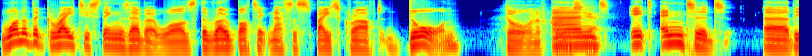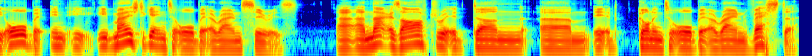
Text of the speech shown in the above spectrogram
one of the greatest things ever was the robotic nasa spacecraft dawn Dawn, of course. and it entered uh, the orbit in it, it managed to get into orbit around ceres uh, and that is after it had done um, it had gone into orbit around vesta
